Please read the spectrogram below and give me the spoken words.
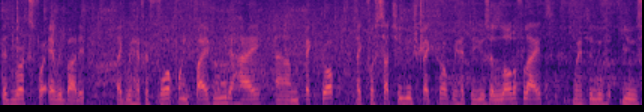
that works for everybody? Like we have a 4.5 meter high um, backdrop. Like for such a huge backdrop, we had to use a lot of lights. We had to use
